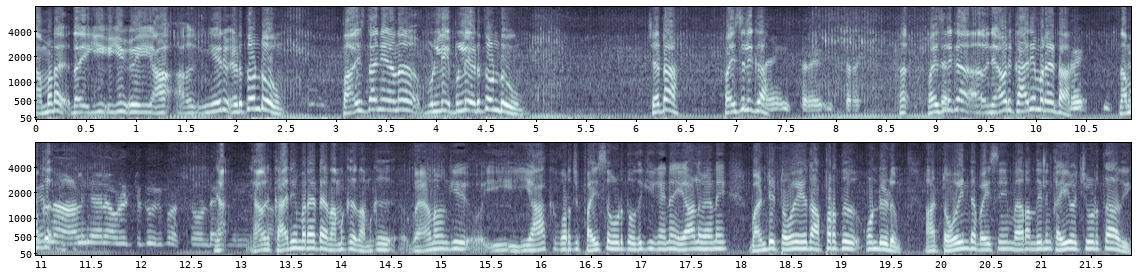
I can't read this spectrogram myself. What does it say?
നമ്മുടെ ഇങ്ങനെ എടുത്തോണ്ട് പോകും പാകിസ്ഥാനിയാണ് പുള്ളി പുള്ളി എടുത്തോണ്ട് പോകും ചേട്ടാ പൈസലിക്ക ഫൈസലിക്ക ഞാൻ ഒരു കാര്യം പറയട്ടെ. നമുക്ക് ഞാൻ ഒരു കാര്യം പറയട്ടെ നമുക്ക് നമുക്ക് വേണമെങ്കിൽ ഈ ഇയാൾക്ക് കുറച്ച് പൈസ കൊടുത്ത് ഒതുക്കി കഴിഞ്ഞാൽ ഇയാൾ വേണേ വണ്ടി ടോ ചെയ്ത് അപ്പുറത്ത് കൊണ്ടിടും. ആ ടോയിന്റെ പൈസയും വേറെ എന്തെങ്കിലും കൈ വെച്ചു കൊടുത്താൽ മതി.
